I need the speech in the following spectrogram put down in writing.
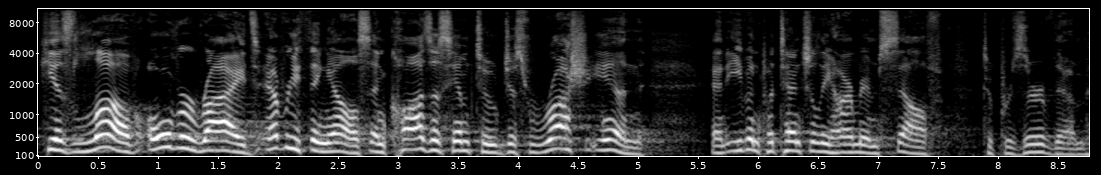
his love overrides everything else and causes him to just rush in and even potentially harm himself to preserve them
